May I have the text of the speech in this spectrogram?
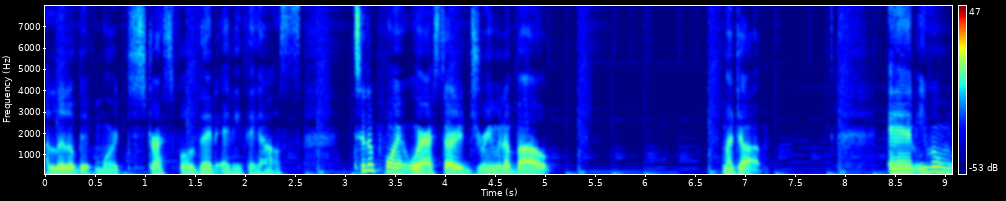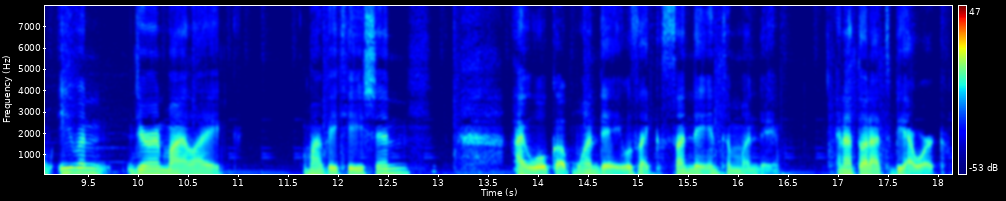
a little bit more stressful than anything else. To the point where I started dreaming about my job. And even even during my like my vacation, I woke up one day, it was like Sunday into Monday, and I thought I had to be at work.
